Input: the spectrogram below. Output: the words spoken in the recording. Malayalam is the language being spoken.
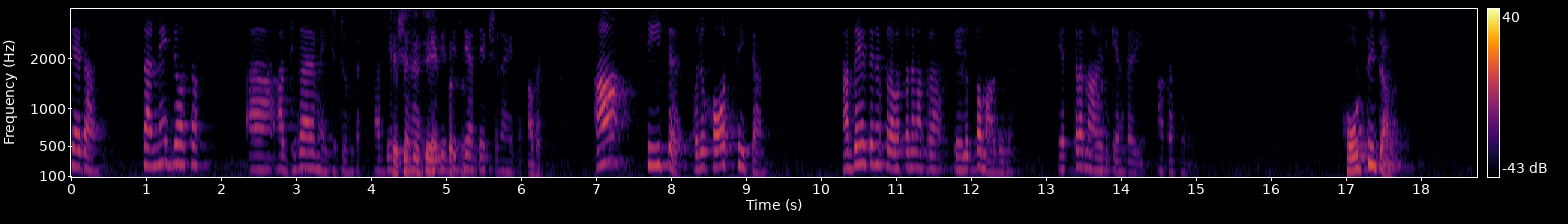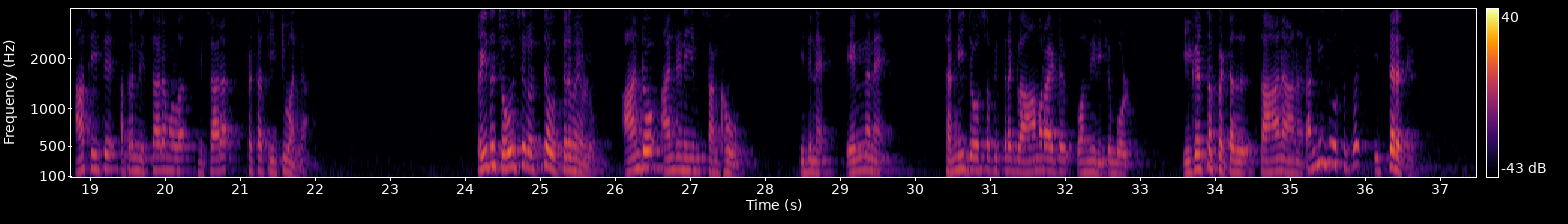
ചേട്ടാ സണ്ണി ജോസഫ് അധികാരം അധികാരമേറ്റിട്ടുണ്ട് അധ്യക്ഷനായി. അധ്യക്ഷനായിട്ട്. ആ സീറ്റ് ഒരു ഹോട്ട് സീറ്റാണ്. അദ്ദേഹത്തിന് പ്രവർത്തനം അത്ര എളുപ്പമാകില്ല. എത്ര നാളിരിക്കാൻ കഴിയും ആ കസേരയിൽ? ഹോട്ട് സീറ്റാണ്. ആ സീറ്റ് അത്ര നിസ്സാരമുള്ള നിസ്സാരപ്പെട്ട സീറ്റുമല്ല. പ്രീത ചോദിച്ചാൽ ഒറ്റ ഉത്തരമേ ഉള്ളൂ. ആൻഡോ ആന്റണിയും സംഘവും ഇതിനെ എങ്ങനെ സണ്ണി ജോസഫ് ഇത്ര ഗ്ലാമറായിട്ട് വന്നിരിക്കുമ്പോൾ ഇകഴ്ത്തപ്പെട്ടത് താനാണ്. സണ്ണി ജോസഫ് ഇത്തരത്തിൽ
